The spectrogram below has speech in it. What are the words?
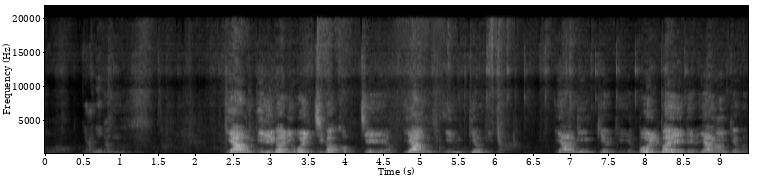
어, 양이경이 양일간이 월지가 겁재예요. 양인격이다. 양인격이에요. 뭘 봐야 돼요? 양인격은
